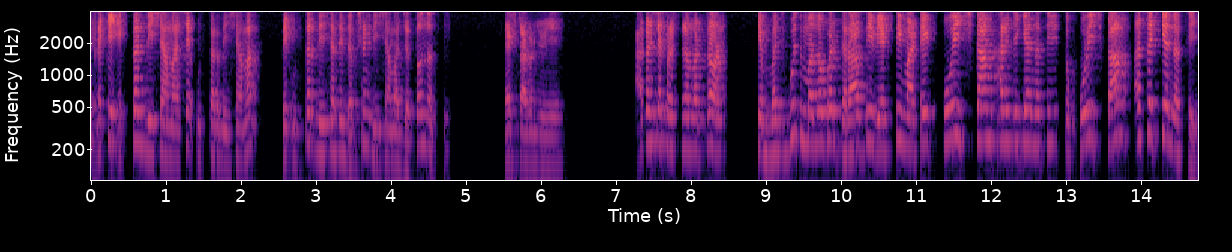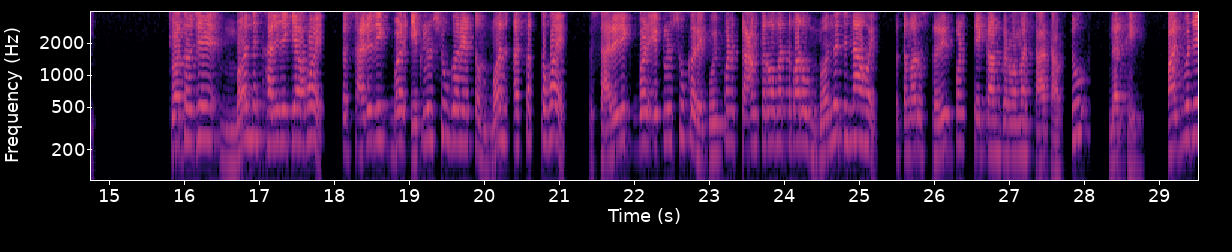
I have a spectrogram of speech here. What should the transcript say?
એટલે કે એક જ દિશામાં છે, ઉત્તર દિશામાં તે ઉત્તર દિશાથી દક્ષિણ દિશામાં જતો નથી. નેક્સ્ટ આગળ જોઈએ. આગળ છે પ્રશ્ન નંબર ત્રણ, કે મજબૂત મનોબળ ધરાવતી વ્યક્તિ માટે કોઈ જ કામ ખાલી જગ્યા નથી તો કોઈ જ કામ અશક્ય નથી. ચોથો છે, મન ખાલી જગ્યા હોય તો શારીરિક બળ એકલું શું કરે તો મન અશક્ત હોય તો શારીરિક બળ એકલું શું કરે? કોઈ પણ કામ કરવામાં તમારું મન જ ના હોય તો તમારું શરીર પણ તે કામ કરવામાં સાથ આપતું નથી. પાંચમો છે,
